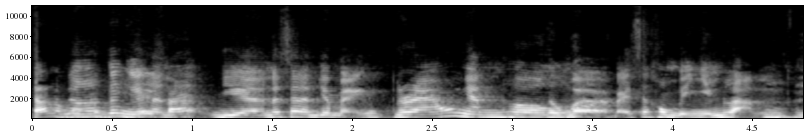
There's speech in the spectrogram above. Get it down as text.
đó là một nó, trong nghĩa là pháp. nó, yeah, nó sẽ làm cho bạn ráo nhanh hơn Đúng và rồi. bạn sẽ không bị nhiễm lạnh ừ.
